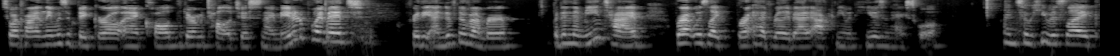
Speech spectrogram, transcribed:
So I finally was a big girl and I called the dermatologist and I made an appointment for the end of November. But in the meantime, Brett was like Brett had really bad acne when he was in high school. And so he was like,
